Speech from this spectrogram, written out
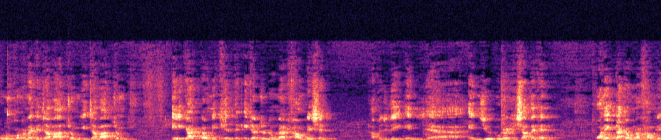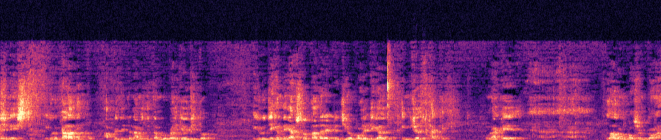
কোনো ঘটনাকে জামাত জঙ্গি জামাত জঙ্গি। এই কার্ডটা উনি খেলতেন। এটার জন্য ওনার ফাউন্ডেশন আপনি যদি এনজিও গুলোর হিসাব দেখেন অনেক টাকা ওনার ফাউন্ডেশনে এসছে। এগুলো কারা দিত? আপনি দিতেন, আমি দিতাম। লোকাল কেউ দিত? এগুলো যেখান থেকে আসতো, তাদের একটা জিও পলিটিক্যাল ইন্টারেস্ট থাকে ওনাকে লালন পোষণ করা।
